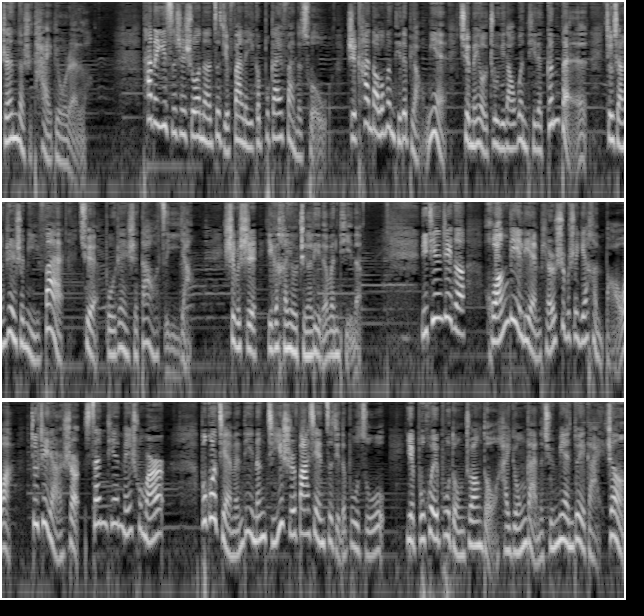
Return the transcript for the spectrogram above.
真的是太丢人了。他的意思是说呢，自己犯了一个不该犯的错误，只看到了问题的表面，却没有注意到问题的根本，就像认识米饭却不认识稻子一样，是不是一个很有哲理的问题呢？你听这个皇帝脸皮儿是不是也很薄啊？就这点事儿，三天没出门儿。不过简文帝能及时发现自己的不足，也不会不懂装懂，还勇敢的去面对改正。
